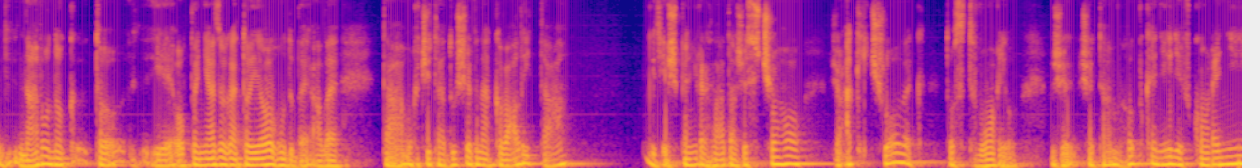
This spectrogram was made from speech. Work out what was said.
návonok to je o peniazoch a to je o hudbe, ale tá určitá duševná kvalita, kde Špenger hľadá, že z čoho, že aký človek to stvoril. Že, že tam v hĺbke niekde v koreni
